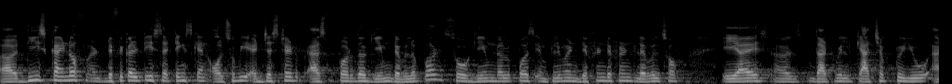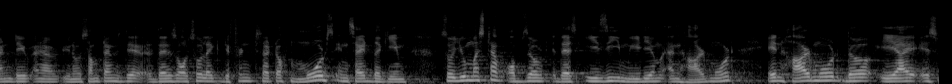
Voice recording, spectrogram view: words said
Uh, these kind of difficulty settings can also be adjusted as per the game developer. So game developers implement different different levels of AI uh, that will catch up to you and they, uh, you know sometimes there, there is also like different set of modes inside the game. So you must have observed there's easy, medium and hard mode. In hard mode the AI is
